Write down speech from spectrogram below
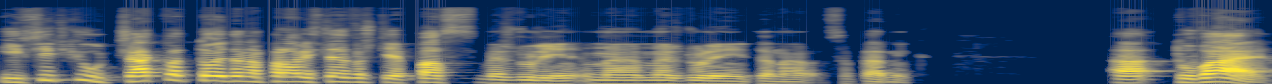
и всички очакват той да направи следващия пас между, ли, между линиите на съперника. А, това е.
